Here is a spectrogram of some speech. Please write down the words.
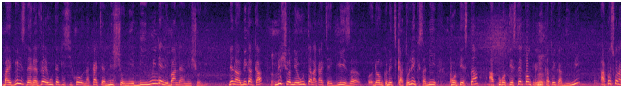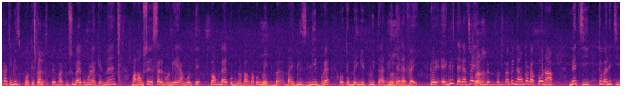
ba eglise de reveil ewutaki sikoyo na kati ya mission ebimi nde libanda ya mission Nde nalobi kaka mission ewuta na kati ya eglise donc neti catholique c'est à dire protestant a proteste contre eglise catholique abimi après sikoyo na kati ya eglise protestante pe batu mosusu baye komona que mais makambo mosusu esalema on dirait yango te bango pe baye kobima bakomi ba eglise libre oyo tobengi plus tard eglise de reveil donc eglise de reveil babenga yango kaka pona neti toba neti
